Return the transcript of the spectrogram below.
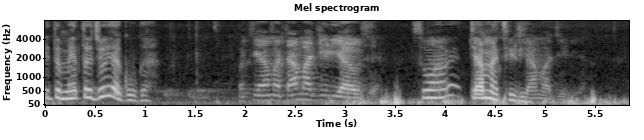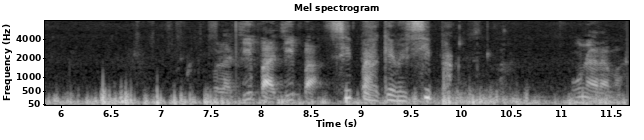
એ તો મેં તો જોયા ઘૂઘા. પછી આમાં ચામાચીડિયા આવશે. શું આવે? ચામાચીડિયા. ચામાચીડિયા. ઓલા ચીપા ચીપા. સીપા કહેવાય સીપા ઉનાળામાં.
